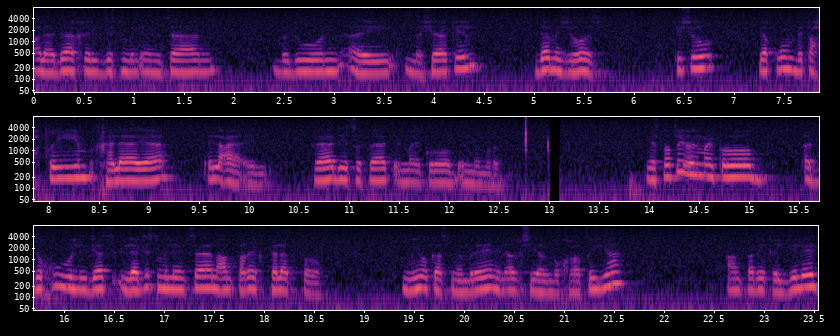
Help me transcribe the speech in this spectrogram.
على داخل جسم الإنسان بدون أي مشاكل. damage host tissue يقوم بتحطيم خلايا العائل. فهذه صفات الميكروب الممرض. يستطيع الميكروب الدخول إلى جسم الإنسان عن طريق ثلاث طرق. mucous membrane الأغشية المخاطية عن طريق الجلد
